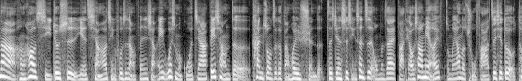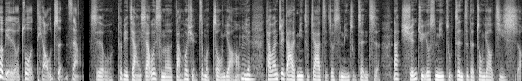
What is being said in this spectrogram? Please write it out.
那很好奇，就是也想要请副市长分享，哎，为什么国家非常的看重这个反贿选的这件事情，甚至我们在法条上面，哎，怎么样的处罚这些都有特别有做调整，这样。是我特别讲一下为什么反贿选这么重要哈，因为台湾最大的民主价值就是民主政治，那选举又是民主政治的重要基石哦。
